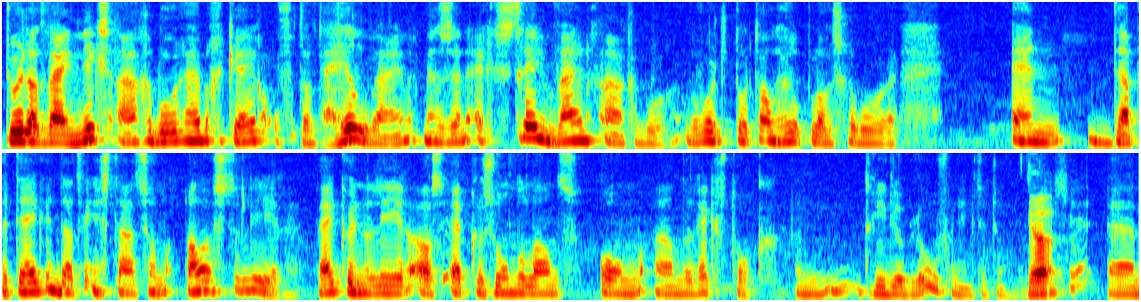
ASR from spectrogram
Doordat wij niks aangeboren hebben gekregen, of dat heel weinig, mensen zijn extreem weinig aangeboren. We worden totaal hulpeloos geboren. En dat betekent dat we in staat zijn om alles te leren. Wij kunnen leren als Epke Zonderland om aan de rekstok een driedubbele oefening te doen. Ja. Weet je? Ehm,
